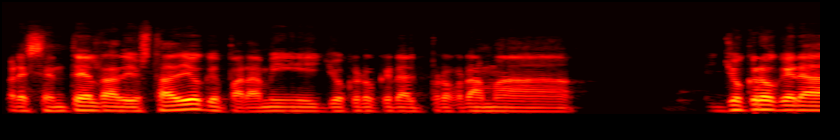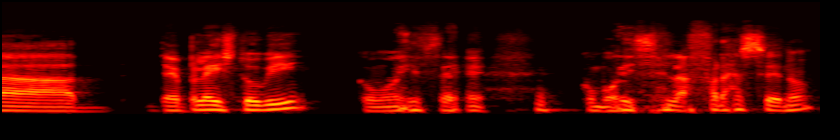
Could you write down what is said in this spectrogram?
presenté el Radio Estadio, que para mí yo creo que era el programa, yo creo que era The Place to Be, como dice, como dice la frase, ¿no?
